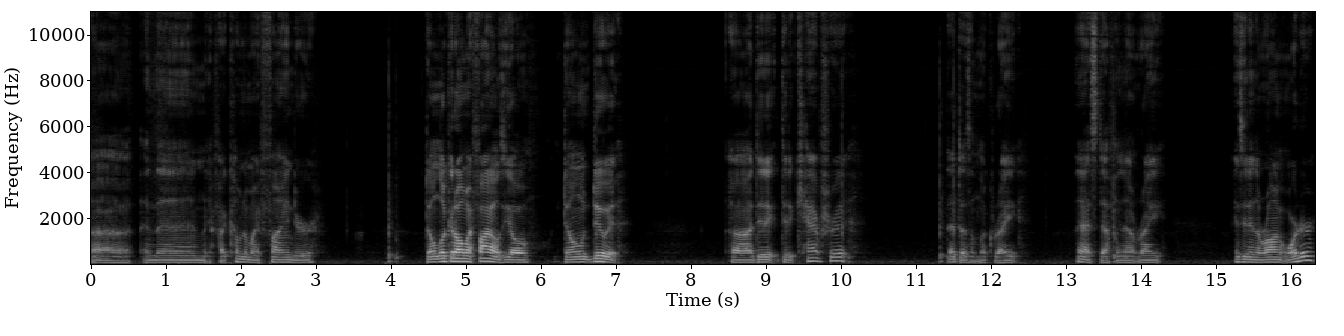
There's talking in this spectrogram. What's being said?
Uh, and then if I come to my Finder. Don't look at all my files, yo. Don't do it. Uh, did it did it capture it? That doesn't look right. That's definitely not right. Is it in the wrong order?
